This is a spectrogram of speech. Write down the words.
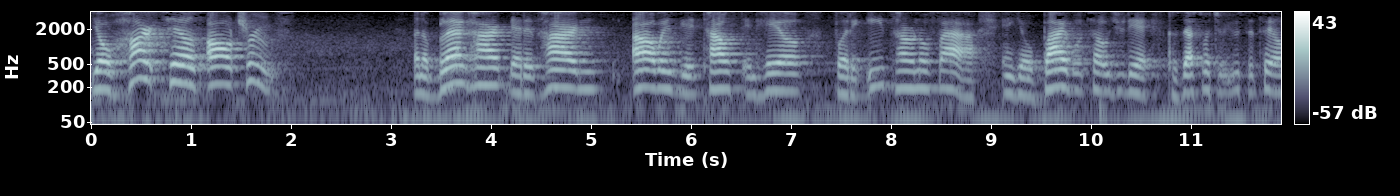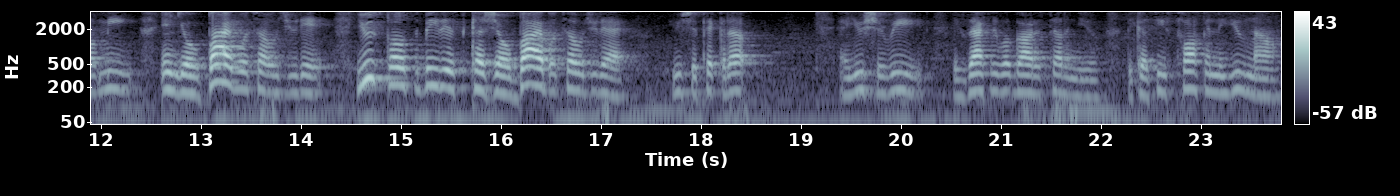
your heart tells all truth. And a black heart that is hardened always get tossed in hell for the eternal fire. And your Bible told you that, because that's what you used to tell me. And your Bible told you that. You supposed to be this because your Bible told you that. You should pick it up and you should read exactly what God is telling you because He's talking to you now.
